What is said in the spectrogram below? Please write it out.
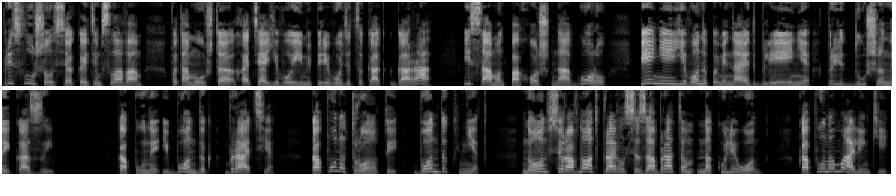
прислушался к этим словам, потому что, хотя его имя переводится как «гора», и сам он похож на гору, пение его напоминает блеяние придушенной козы. Капуна и Бондок — братья. Капуна тронутый, Бондок нет. Но он все равно отправился за братом на Кулион. Капуна маленький,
